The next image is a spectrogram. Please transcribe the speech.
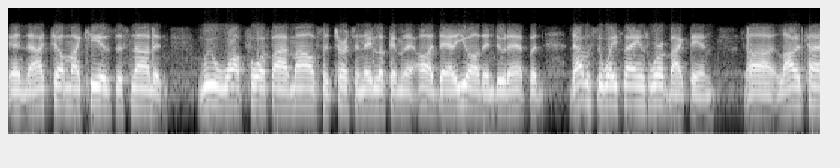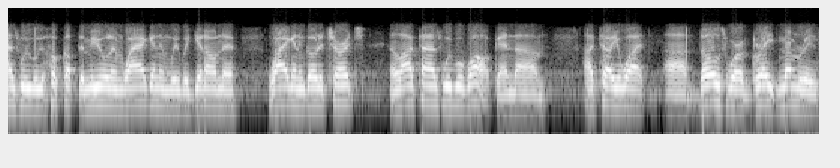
and I tell my kids this now that we would walk four or five miles to church, and they look at me and like, "Oh, Daddy, you all didn't do that," but that was the way things were back then. Uh, a lot of times we would hook up the mule and wagon, and we would get on the wagon and go to church. And a lot of times we would walk. And um, I tell you what, uh, those were great memories.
